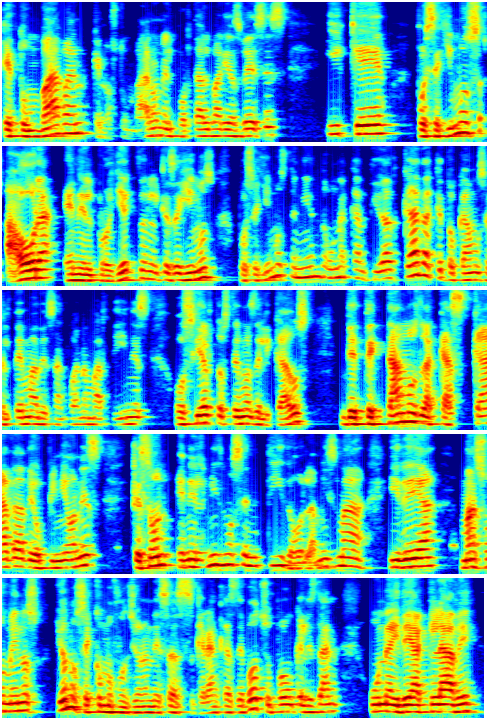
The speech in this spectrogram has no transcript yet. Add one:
que tumbaban, que nos tumbaron el portal varias veces y que pues seguimos ahora en el proyecto en el que seguimos, pues seguimos teniendo una cantidad, cada que tocamos el tema de San Juana Martínez o ciertos temas delicados, detectamos la cascada de opiniones que son en el mismo sentido, la misma idea, más o menos. Yo no sé cómo funcionan esas granjas de bots, supongo que les dan una idea clave,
